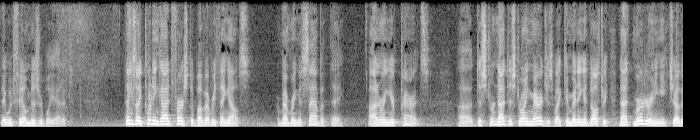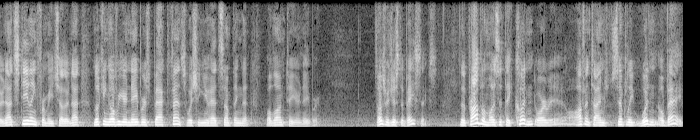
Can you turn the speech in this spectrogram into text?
they would fail miserably at it. Things like putting God first above everything else, remembering the Sabbath day, honoring your parents, uh, not destroying marriages by committing adultery, not murdering each other, not stealing from each other, not looking over your neighbor's back fence wishing you had something that belonged to your neighbor. Those were just the basics. The problem was that they couldn't, or uh, oftentimes simply wouldn't, obey.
